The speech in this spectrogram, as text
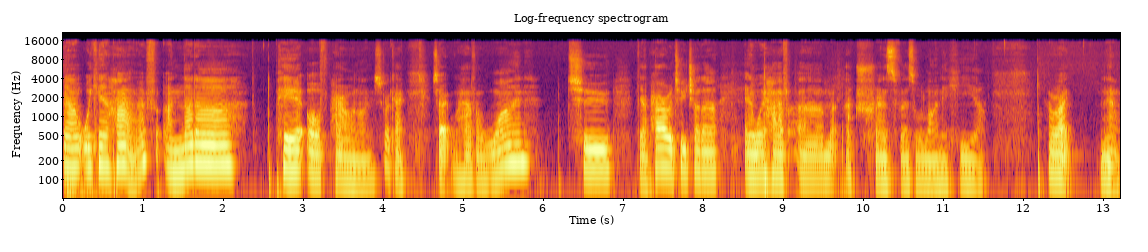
uh, we can have another pair of parallel lines. Okay, so we have a one, two, they're parallel to each other, and we have um, a transversal line here. All right, now,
